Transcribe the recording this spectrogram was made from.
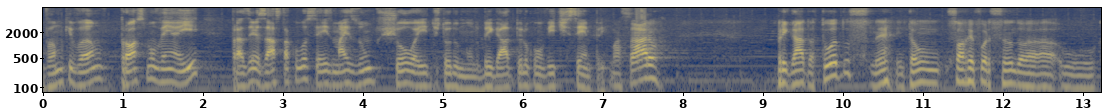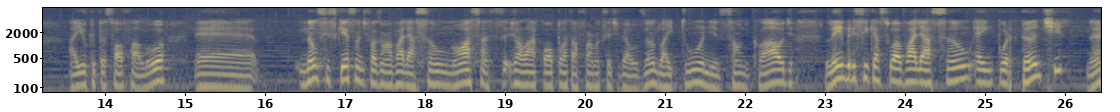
Vamos que vamos. Próximo vem aí. Prazerzaço estar com vocês. Mais um show aí de todo mundo. Obrigado pelo convite sempre. Massaro? Obrigado a todos, né? Então, só reforçando a- a- o, aí o que o pessoal falou, é, Não se esqueçam de fazer uma avaliação nossa, seja lá qual plataforma que você estiver usando, iTunes, SoundCloud. Lembre-se que a sua avaliação é importante, né?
